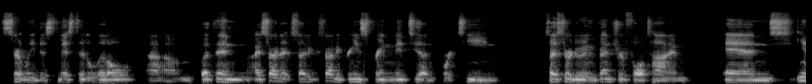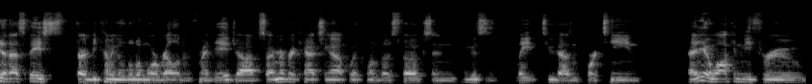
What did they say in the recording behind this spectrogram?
certainly dismissed it a little, um, but then I started started, started Greenspring mid 2014. So I started doing venture full time, and you know that space started becoming a little more relevant for my day job. So I remember catching up with one of those folks, and I think this is late 2014. And, you know, walking me through,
